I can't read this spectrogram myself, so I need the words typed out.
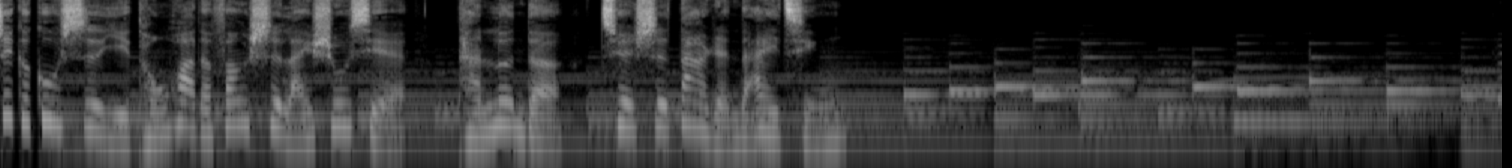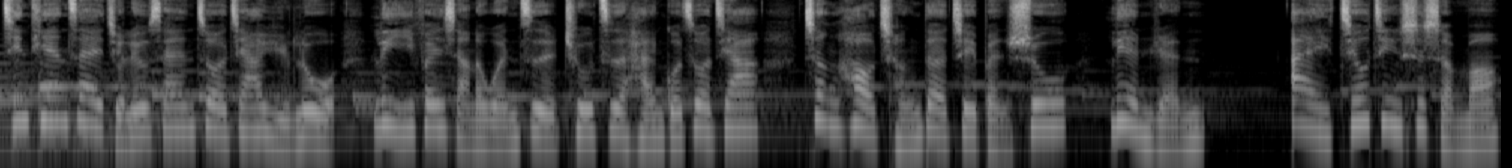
这个故事以童话的方式来书写，谈论的却是大人的爱情。今天在九六三作家语录，丽怡分享的文字出自韩国作家郑浩成的这本书《恋人》。爱究竟是什么？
